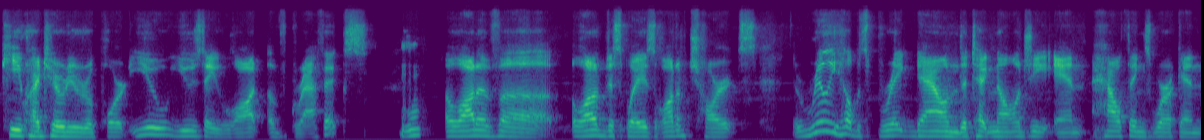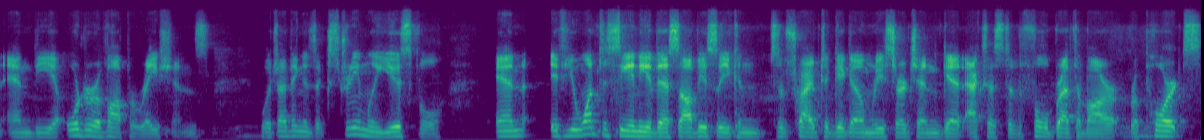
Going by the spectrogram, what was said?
key criteria report, you used a lot of graphics, mm-hmm. a lot of uh, a lot of displays, a lot of charts. It really helps break down the technology and how things work and and the order of operations, which I think is extremely useful. And if you want to see any of this, obviously you can subscribe to GigaOM Research and get access to the full breadth of our reports.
